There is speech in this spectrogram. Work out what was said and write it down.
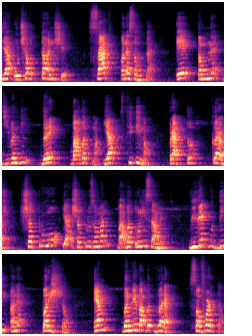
યા ઓછા વત્તા અંશે સાથ અને સહકાર એ તમને જીવનની દરેક બાબતમાં યા સ્થિતિમાં પ્રાપ્ત કરાવશે. શત્રુઓ યા શત્રુ સમાન બાબતોની સામે વિવેક બુદ્ધિ અને પરિશ્રમ એમ બંને બાબત દ્વારા સફળતા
